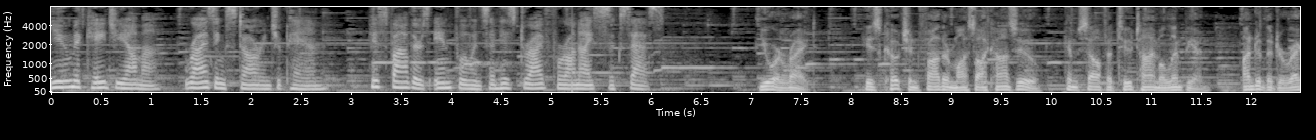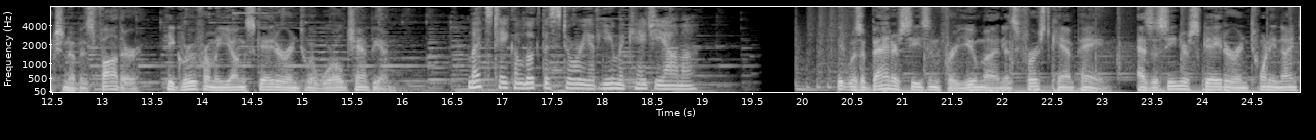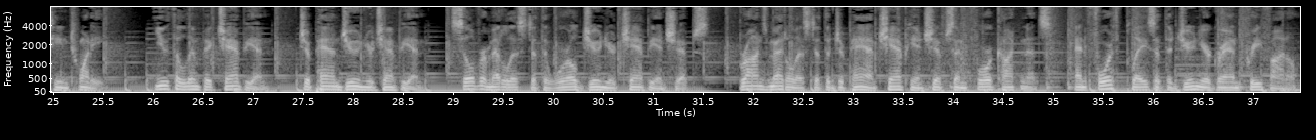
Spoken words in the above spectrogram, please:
Yuma Kagiyama, rising star in Japan. His father's influence and his drive for on-ice success. You are right. His coach and father Masakazu, himself a two-time Olympian, under the direction of his father, he grew from a young skater into a world champion. Let's take a look at the story of Yuma Kagiyama. It was a banner season for Yuma in his first campaign, as a senior skater in 2019-20. Youth Olympic champion, Japan Junior champion, silver medalist at the World Junior Championships, bronze medalist at the Japan Championships and four continents, and fourth place at the Junior Grand Prix final.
